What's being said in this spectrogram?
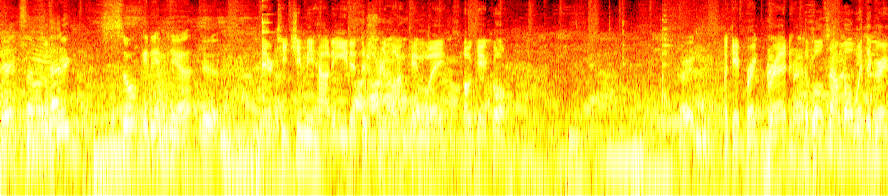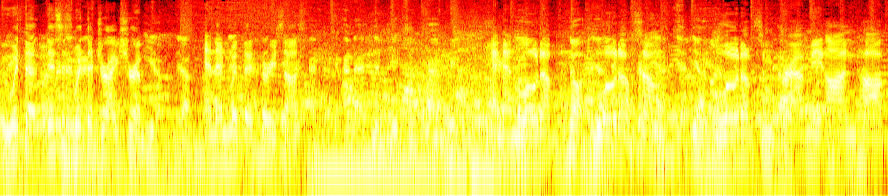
Take some of that, soak it in here. They're teaching me how to eat it the Sri Lankan way. Okay, cool. Right. Okay, break bread, the pol sambal with the gravy, with the, this is with the dry shrimp. Yeah, yeah. And then with the curry sauce. And, and then take some crab meat. And then load up, No, load up some some, crab- yeah, yeah, yeah. load up some crab meat on top.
